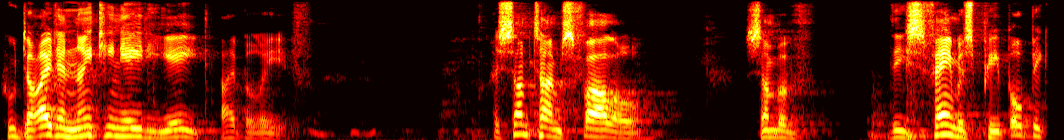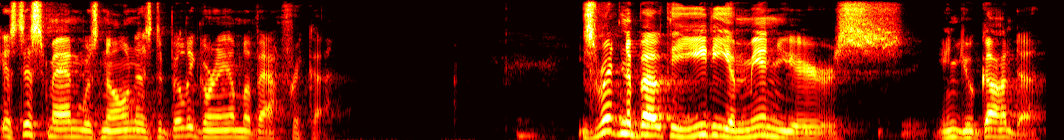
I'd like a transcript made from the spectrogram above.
who died in 1988, I believe. I sometimes follow some of these famous people because this man was known as the Billy Graham of Africa. He's written about the Idi Amin years in Uganda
